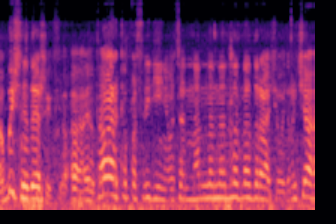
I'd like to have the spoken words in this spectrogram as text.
обычный DSX. А, а, Арка посередині, оце на- на- на- на- надрачувати, рычаг.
